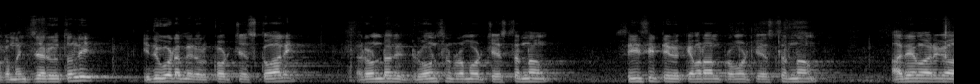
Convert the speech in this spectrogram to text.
ఒక మంచి జరుగుతుంది. ఇది కూడా మీరు వర్కౌట్ చేసుకోవాలి. రెండోది డ్రోన్స్ను ప్రమోట్ చేస్తున్నాం. సీసీటీవీ కెమెరాలు ప్రమోట్ చేస్తున్నాం. అదే మాదిరిగా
